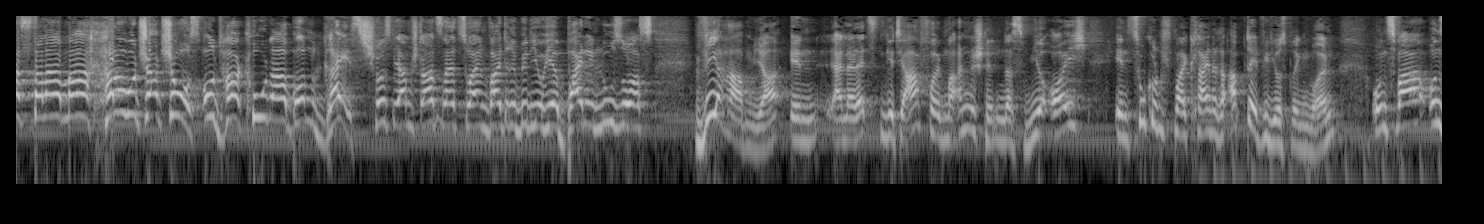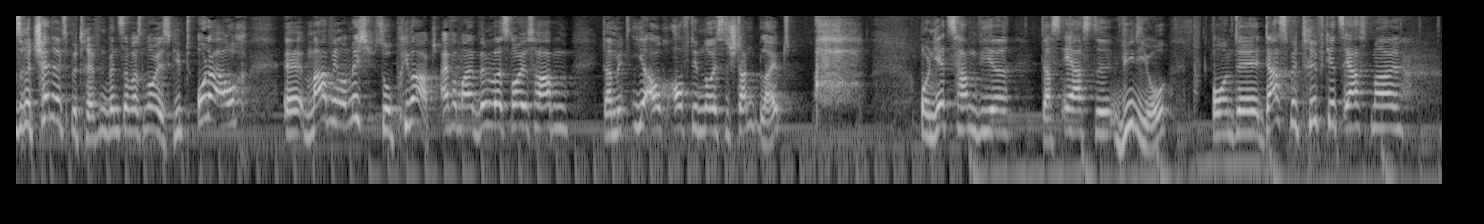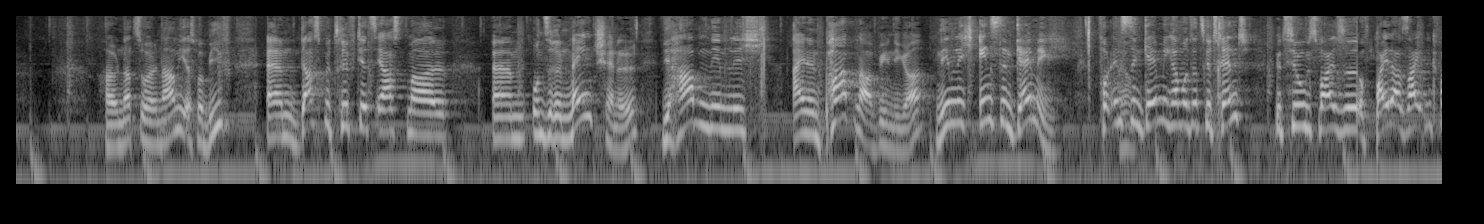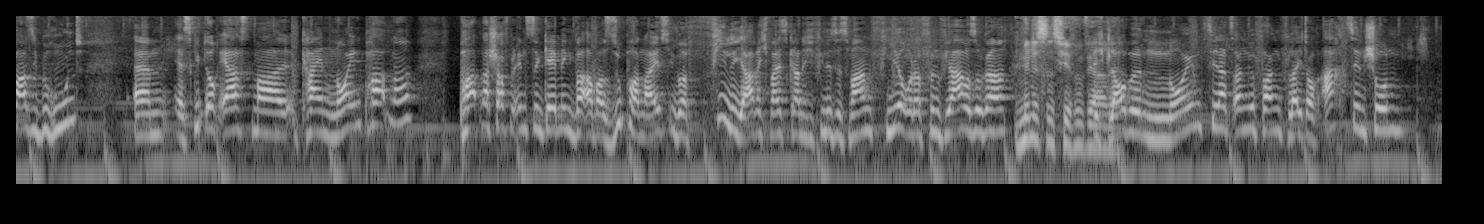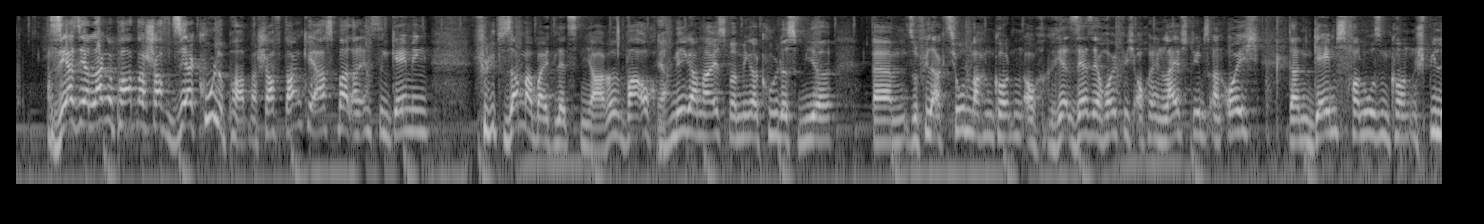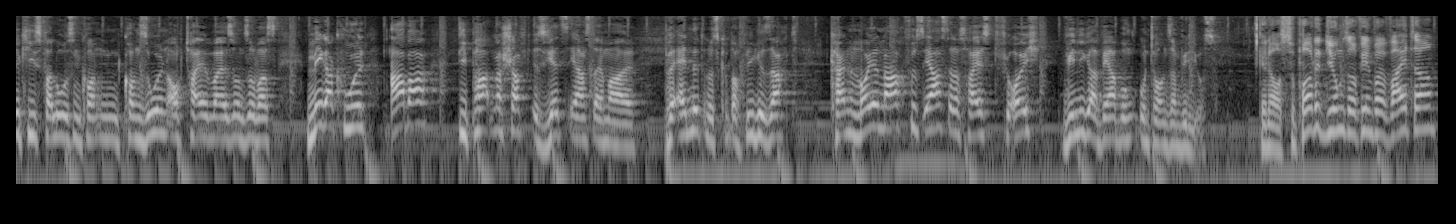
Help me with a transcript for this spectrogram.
Astalama, hallo Muchachos und Hakuna Bon Reis. Schön, dass ihr am Start seid zu einem weiteren Video hier bei den Losers. Wir haben ja in einer letzten GTA-Folge mal angeschnitten, dass wir euch in Zukunft mal kleinere Update-Videos bringen wollen. Und zwar unsere Channels betreffen, wenn es da was Neues gibt. Oder auch äh, Marvin und mich, so privat. Einfach mal, wenn wir was Neues haben, damit ihr auch auf dem neuesten Stand bleibt. Und jetzt haben wir das erste Video. Und äh, das betrifft jetzt erstmal Hallo Natsu, hallo Nami, erstmal Beef. Ähm, das betrifft jetzt erstmal ähm, unseren Main-Channel. Wir haben nämlich einen Partner weniger, nämlich Instant Gaming. Von Instant ja. Gaming haben wir uns jetzt getrennt, beziehungsweise auf beider Seiten quasi beruhend. Ähm, es gibt auch erstmal keinen neuen Partner. Partnerschaft mit Instant Gaming war aber super nice über viele Jahre. Ich weiß gar nicht, wie viele es waren. Vier oder fünf Jahre sogar. Mindestens vier, fünf Jahre. Ich glaube, 19 hat es angefangen, vielleicht auch 18 schon. Sehr, sehr lange Partnerschaft, sehr coole Partnerschaft. Danke erstmal an Instant Gaming für die Zusammenarbeit die letzten Jahre. War auch ja. mega nice, war mega cool, dass wir ähm, so viele Aktionen machen konnten, auch sehr, sehr häufig auch in den Livestreams an euch dann Games verlosen konnten, Spielekeys verlosen konnten, Konsolen auch teilweise und sowas. Mega cool, aber die Partnerschaft ist jetzt erst einmal beendet und es kommt auch, wie gesagt, keine neue nach fürs Erste. Das heißt für euch weniger Werbung unter unseren Videos. Genau, supportet die Jungs auf jeden Fall weiter.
